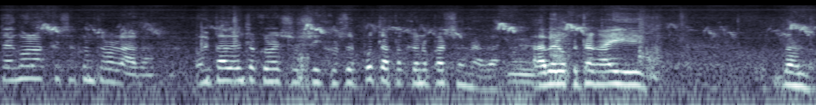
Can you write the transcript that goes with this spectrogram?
Tengo la casa controlada. Voy para adentro con esos hijos de puta para que no pase nada. A ver lo que están ahí dando.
